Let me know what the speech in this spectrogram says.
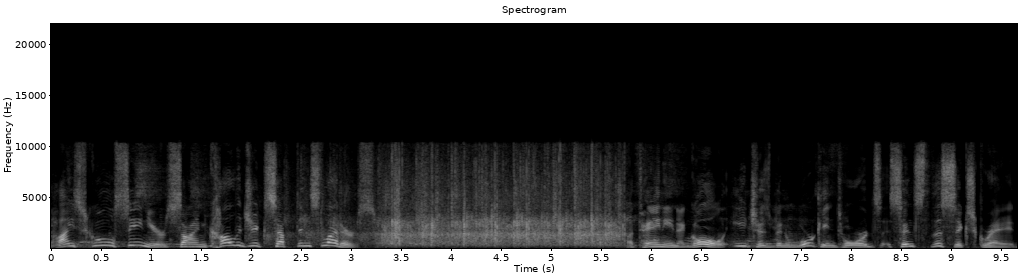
high school seniors sign college acceptance letters. Attaining a goal each has been working towards since the sixth grade.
